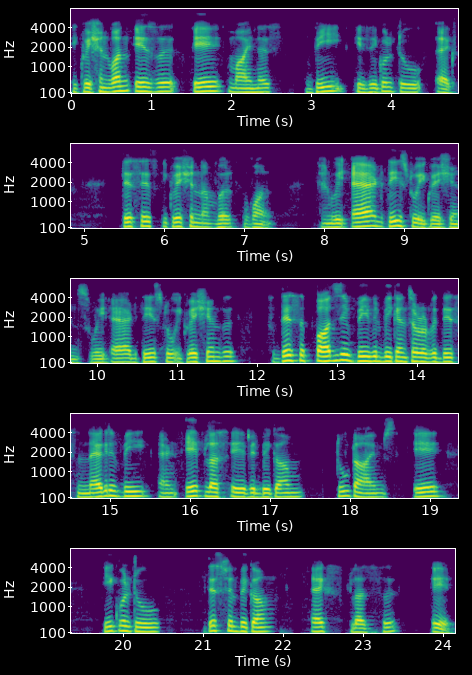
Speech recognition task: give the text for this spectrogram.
equation 1 is uh, a minus b is equal to x. This is equation number 1 and we add these two equations. We add these two equations. So this positive b will be cancelled with this negative b and a plus a will become 2 times a equal to this will become x plus 8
